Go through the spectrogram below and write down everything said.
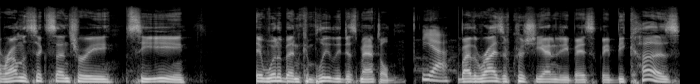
around the sixth century CE. It would have been completely dismantled yeah by the rise of Christianity, basically, because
